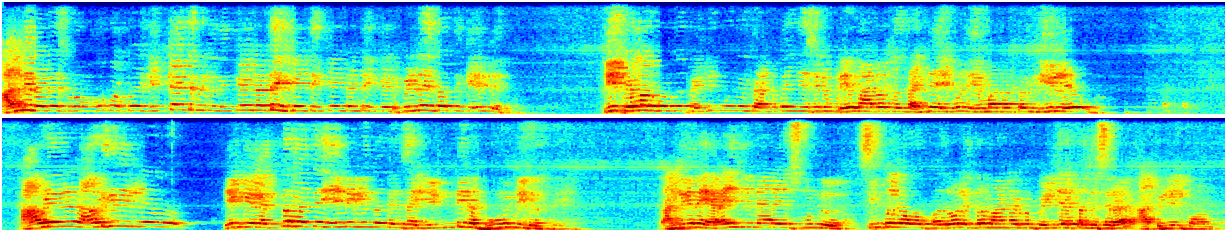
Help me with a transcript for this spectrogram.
అన్ని నవ్వేసుకున్నారు. ఎవరికి అర్థం ఇంకేంటి మిగిలింది? ఇంకేంటంటే ఇంకేంటి ఇంకేంటంటే ఇంకేంటి? పెళ్ళి అయిన తర్వాత ఇంకేం లేదు. ఈ పిల్ల అనుకుంటుంది పెళ్ళికి ముందు ఇంత ఎంటర్టైన్ చేసేది ఇప్పుడు ఏం మాట్లాడలేదు అన్నీ అయిపోయి ఏం మాట్లాడతారు? నీళ్ళు లేవు. ఆవిడే ఆవిడకి నీళ్ళు లేవు. ఇంక వీళ్ళిద్దరి మధ్య ఏం మిగిలిందో తెలుసా? ఎండిన భూమి మిగులుతుంది అందుకనే అరేంజ్ మ్యారేజ్ ముందు సింపుల్గా ఒక పది రోజులు ఇద్దరు మాట్లాడుకుని పెళ్ళి చేస్తారు చూసారా? ఆ పెళ్ళిళ్ళు బాగుంటాయి.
